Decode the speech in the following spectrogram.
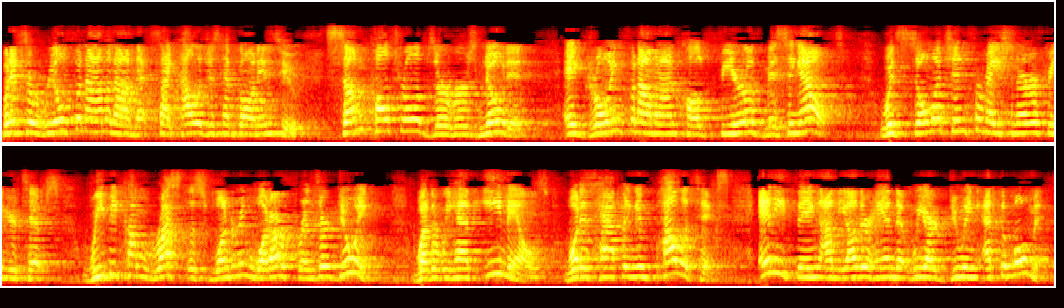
But it's a real phenomenon that psychologists have gone into. Some cultural observers noted a growing phenomenon called fear of missing out. With so much information at our fingertips, we become restless wondering what our friends are doing. Whether we have emails, what is happening in politics, anything, on the other hand, that we are doing at the moment.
